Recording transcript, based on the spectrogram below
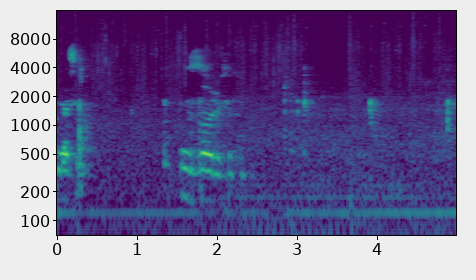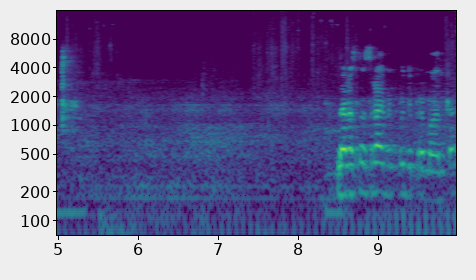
Я себе позорюся тут. Зараз на райбик буде приманка.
